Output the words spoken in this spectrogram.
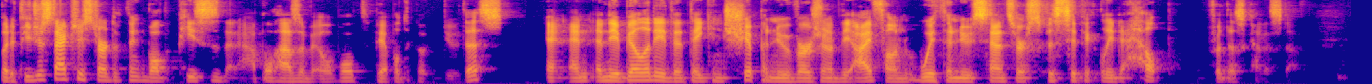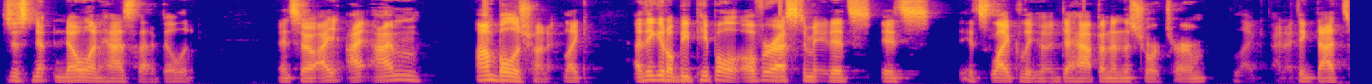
but if you just actually start to think all the pieces that Apple has available to be able to go do this and, and, and the ability that they can ship a new version of the iPhone with a new sensor specifically to help for this kind of stuff. Just no, no one has that ability. And so I, I I'm I'm bullish on it. Like I think it'll be people overestimate its its its likelihood to happen in the short term. Like, and I think that's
